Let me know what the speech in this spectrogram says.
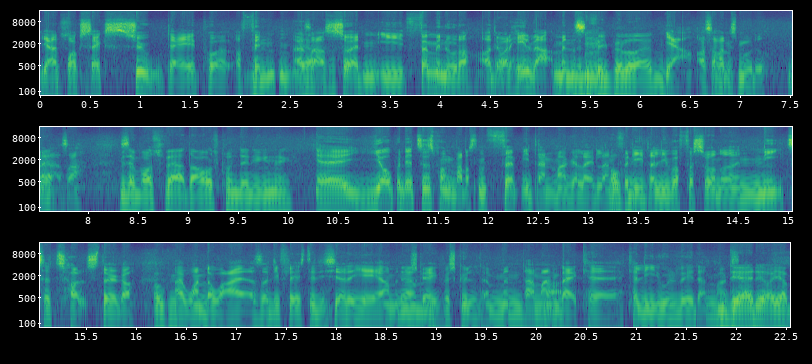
jeg har brugt 6-7 dage på at finde den, altså, Ja. og så så jeg den i 5 minutter, og det Ja. var det hele værd, men, Men du sådan, fik billeder af den. ja, og så var den smuttet. Men Ja. altså, Men den var også svær. Der er også kun den ene, ikke? Øh, jo, på det tidspunkt var der sådan fem i Danmark eller et eller andet, Okay. fordi der lige var forsvundet en 9-12 stykker. Okay. I wonder why. Altså, de fleste de siger, det er jæger, men nu Jamen. skal jeg ikke beskylde dem, men der er mange, Nej. der ikke kan, kan lide ulve i Danmark. Men det er det, og jeg,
